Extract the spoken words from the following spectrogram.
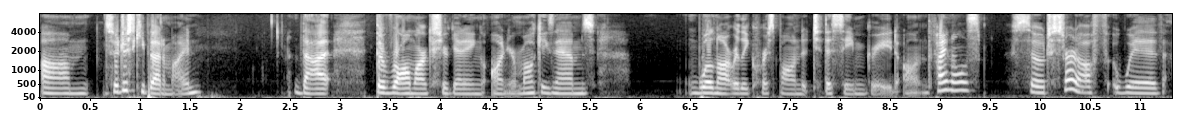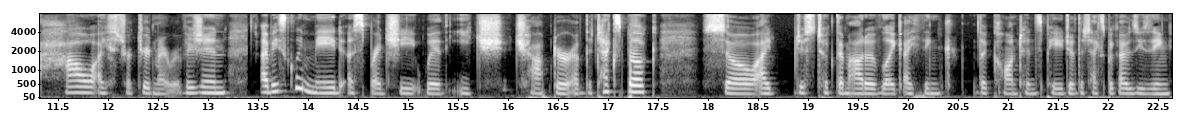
Um, so just keep that in mind that the raw marks you're getting on your mock exams will not really correspond to the same grade on the finals. So, to start off with how I structured my revision, I basically made a spreadsheet with each chapter of the textbook. So, I just took them out of like I think the contents page of the textbook I was using.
